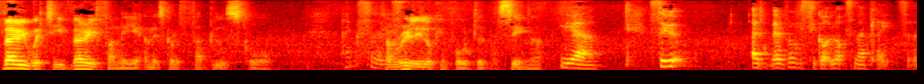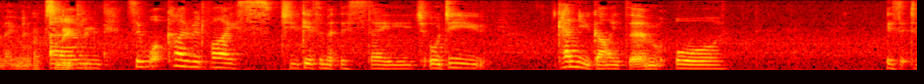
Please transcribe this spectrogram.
Very witty, very funny, and it's got a fabulous score. Excellent. So I'm really looking forward to seeing that. Yeah. So uh, they've obviously got lots on their plates at the moment. Absolutely. Um, so what kind of advice do you give them at this stage, or do you can you guide them, or is it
